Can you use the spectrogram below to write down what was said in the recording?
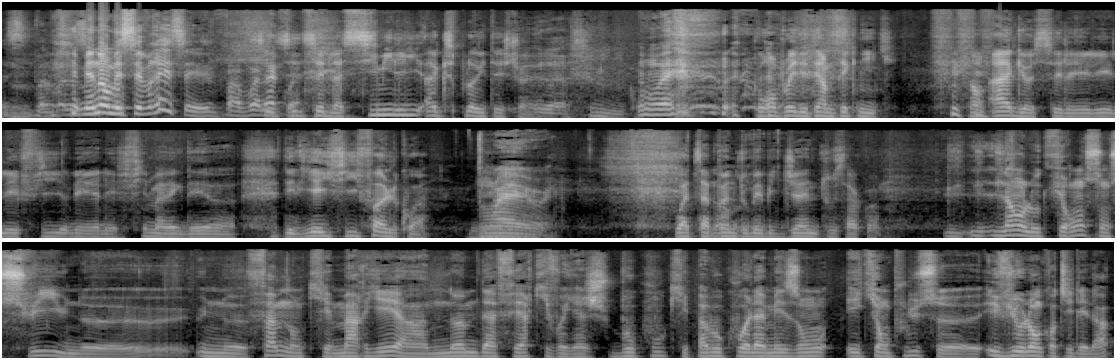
C'est pas mal. mais non, mais c'est vrai. C'est. Enfin, voilà de la simili exploitation. Euh, Ouais. pour employer des termes techniques. Non, Hag, c'est les, les, les filles, les, les films avec des, euh, des vieilles filles folles, quoi. Ouais, ouais. What's Happened Non, to Baby Jane, tout ça, quoi. Là, en l'occurrence, on suit une, euh, une femme donc, qui est mariée à un homme d'affaires qui voyage beaucoup, qui est pas beaucoup à la maison et qui en plus euh, est violent quand il est là.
